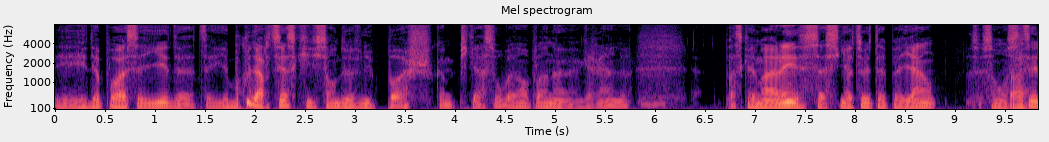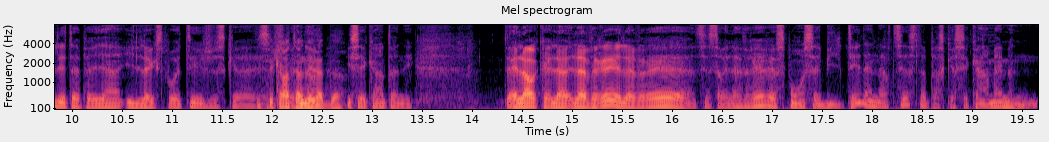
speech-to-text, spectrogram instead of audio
Et de pas essayer de. Il y a beaucoup d'artistes qui sont devenus poches, comme Picasso. Ben, on va prendre un grand, là. Parce qu'à un moment donné, sa signature était payante, son Ouais. style était payant, il l'a exploité jusqu'à. Il s'est jusqu'à cantonné là-dedans. il s'est cantonné. Alors que la, la vraie, la, vraie, c'est ça, la vraie responsabilité d'un artiste, là, parce que c'est quand même une,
